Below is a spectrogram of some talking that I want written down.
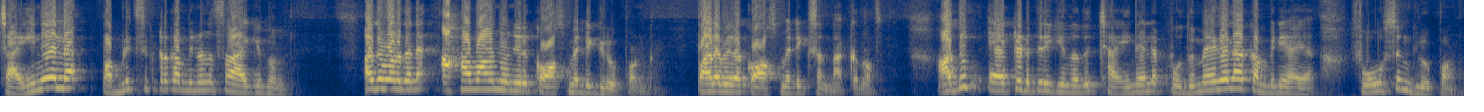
ചൈനയിലെ പബ്ലിക് സെക്ടർ കമ്പനികൾ സഹായിക്കുന്നുണ്ട്. അതുപോലെ തന്നെ അഹവ എന്ന് പറഞ്ഞൊരു കോസ്മെറ്റിക് ഗ്രൂപ്പ് ഉണ്ട്. പലവിധ കോസ്മെറ്റിക്സ് ഉണ്ടാക്കുന്നു അതും ഏറ്റെടുത്തിരിക്കുന്നത് ചൈനയിലെ പൊതുമേഖലാ കമ്പനിയായ ഫോസൻ ഗ്രൂപ്പാണ്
